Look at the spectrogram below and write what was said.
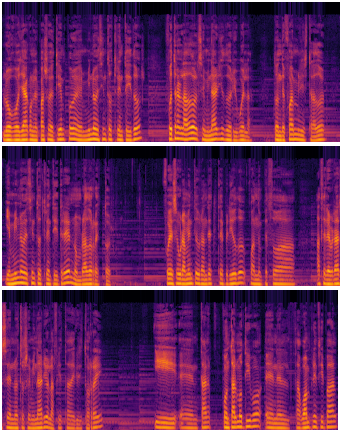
Luego, ya con el paso de tiempo, en 1932 fue trasladado al seminario de Orihuela, donde fue administrador y en 1933 nombrado rector. Fue seguramente durante este periodo cuando empezó a, celebrarse en nuestro seminario la fiesta de Cristo Rey y con tal motivo en el zaguán principal,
